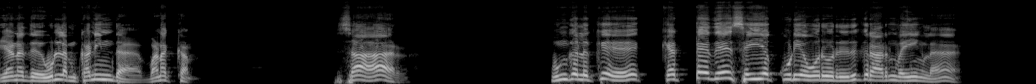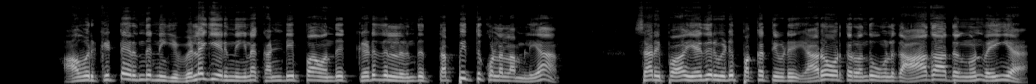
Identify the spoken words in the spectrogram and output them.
எனது உள்ளம் கனிந்த வணக்கம். சார் உங்களுக்கு கெட்டதே செய்யக்கூடிய ஒருவர் இருக்கிறாருன்னு வையுங்களேன். அவர்கிட்ட இருந்து நீங்க விலகி இருந்தீங்கன்னா கண்டிப்பா வந்து கெடுதல்ல இருந்து தப்பித்து கொள்ளலாம் இல்லையா? சார் இப்போ எதிர் வீடு பக்கத்து வீடு யாரோ ஒருத்தர் வந்து உங்களுக்கு ஆகாதவங்கன்னு வைங்க.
